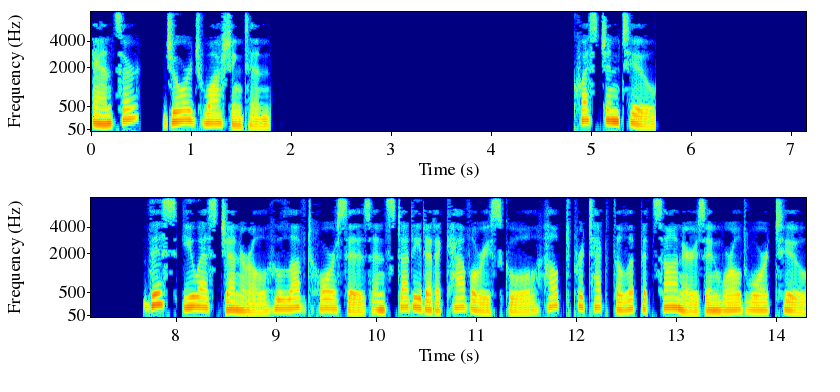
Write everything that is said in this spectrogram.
Answer? George Washington. Question 2. This U.S. general who loved horses and studied at a cavalry school helped protect the Lipizzaner in World War II.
